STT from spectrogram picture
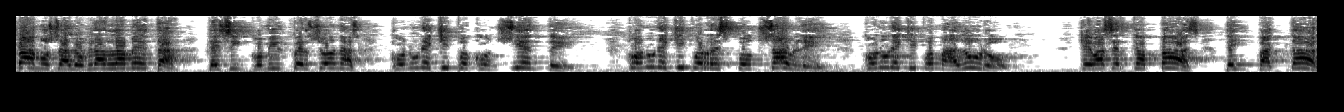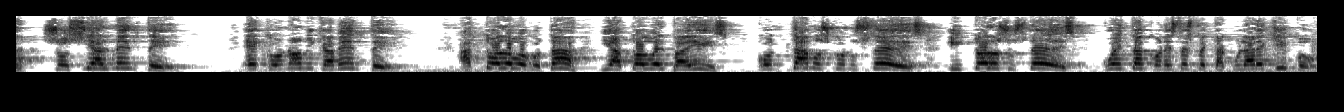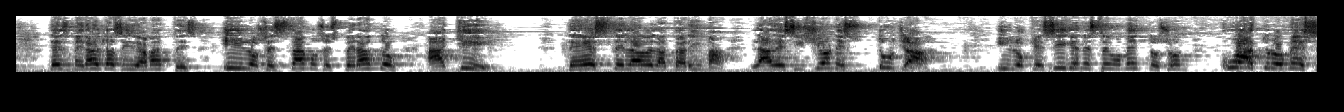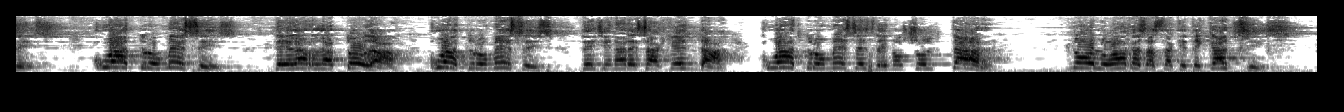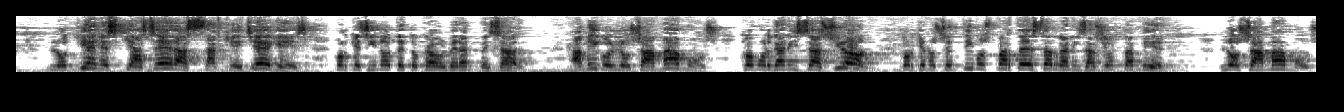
Vamos a lograr la meta de cinco mil personas con un equipo consciente, con un equipo responsable, con un equipo maduro, que va a ser capaz de impactar socialmente, económicamente a todo Bogotá y a todo el país. Contamos con ustedes y todos ustedes cuentan con este espectacular equipo de esmeraldas y diamantes y los estamos esperando aquí, de este lado de la tarima. La decisión es tuya y lo que sigue en este momento son cuatro meses, cuatro meses de darla toda, cuatro meses de llenar esa agenda. Cuatro meses de no soltar. No lo hagas hasta que te canses. Lo tienes que hacer hasta que llegues, porque si no te toca volver a empezar. Amigos, los amamos como organización, porque nos sentimos parte de esta organización también. Los amamos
